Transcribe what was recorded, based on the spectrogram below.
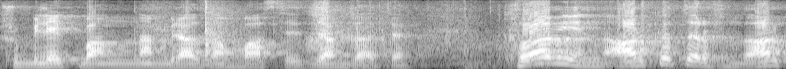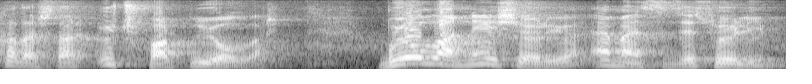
Şu bilek bandından birazdan bahsedeceğim zaten. Klavyenin arka tarafında arkadaşlar 3 farklı yol var. Bu yollar ne işe yarıyor? Hemen size söyleyeyim.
